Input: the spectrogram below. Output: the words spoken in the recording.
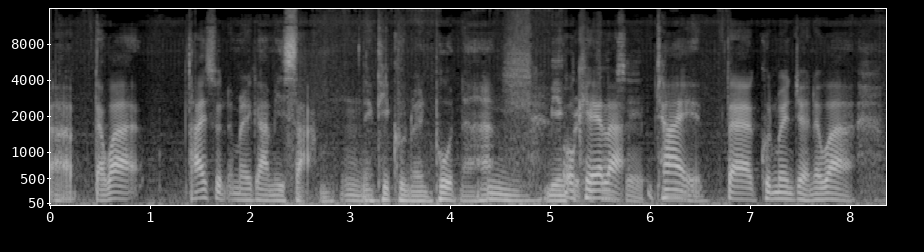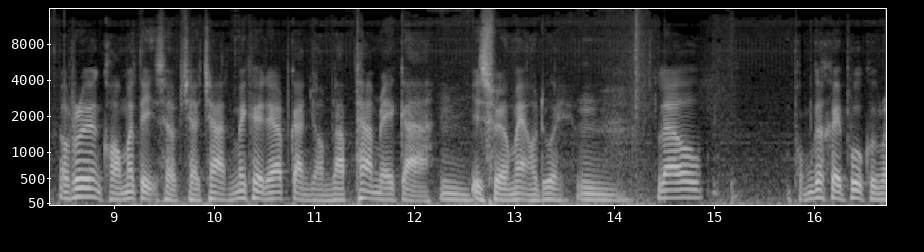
อ่าแต่ว่าท้ายสุดอเมริกามีสามอย่างที่คุณเรนพูดนะฮะมีอังกฤษโอเคละกับฝรั่งเศสใช่ แต่คุณเรนจะเห็นได้ว่าเรื่องของมติสหประชาชาติ ไม่เคยได้รับการยอมรับถ้าอเมริกาอิสราเอลไม่เอาด้วยอืมแล้ว ผมก็เคยพูดคุณว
